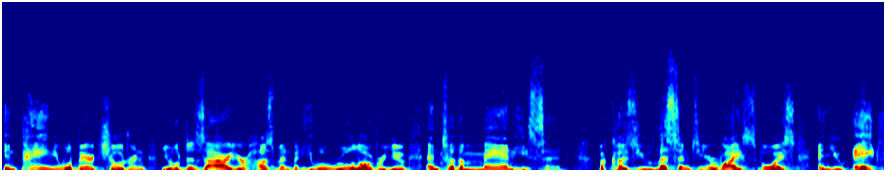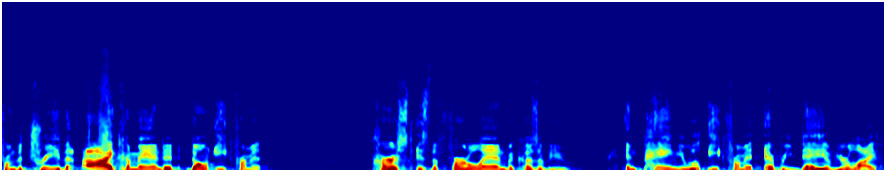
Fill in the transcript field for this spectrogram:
In pain you will bear children. You will desire your husband, but he will rule over you. And to the man he said, Because you listened to your wife's voice and you ate from the tree that I commanded, don't eat from it. Cursed is the fertile land because of you. In pain you will eat from it every day of your life.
